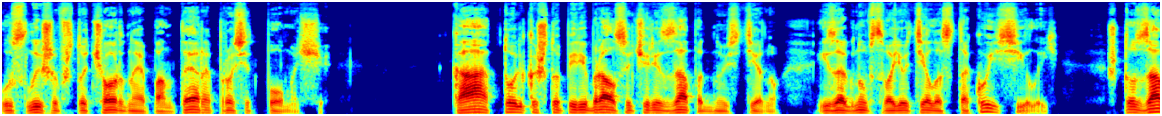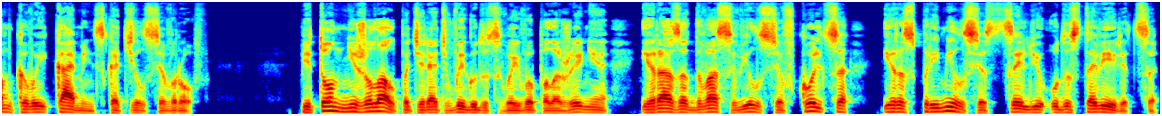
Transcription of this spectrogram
услышав, что черная пантера просит помощи. Ка только что перебрался через западную стену, изогнув свое тело с такой силой, что замковый камень скатился в ров. Питон не желал потерять выгоду своего положения и раза два свился в кольца и распрямился с целью удостовериться,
